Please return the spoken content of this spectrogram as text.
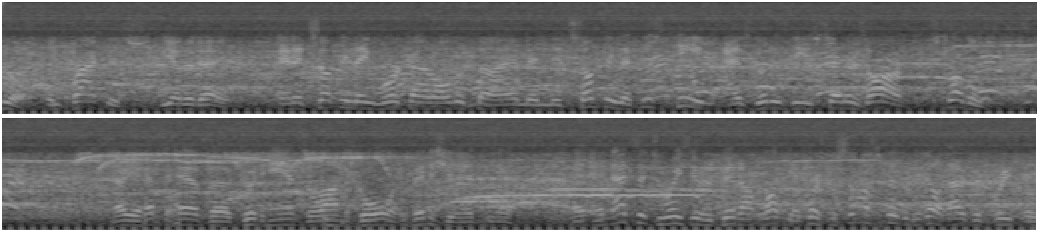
The in practice the other day. And it's something they work on all the time. And it's something that this team, as good as these centers are, struggle with. Now you have to have uh, good hands around the goal and finishing it. You know. and, and that situation was a bit unlucky. Of course, Rasan Smith, we know, not a good free throw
